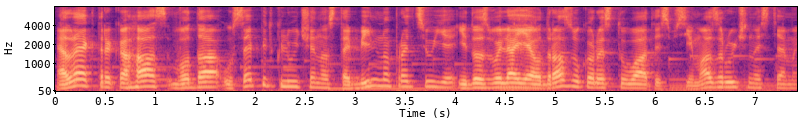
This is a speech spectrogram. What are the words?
Електрика, газ, вода усе підключено, стабільно працює і дозволяє одразу користуватись всіма зручностями.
